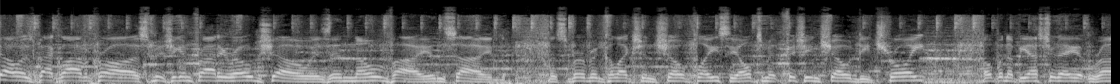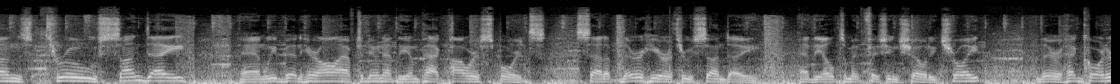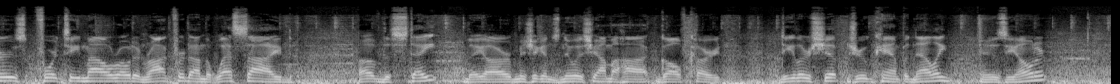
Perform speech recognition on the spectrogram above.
Show is back live across Michigan. Friday Road Show is in Novi inside the Suburban Collection Showplace, the Ultimate Fishing Show Detroit. Opened up yesterday. It runs through Sunday. And we've been here all afternoon at the Impact Power Sports setup. They're here through Sunday at the Ultimate Fishing Show Detroit. Their headquarters, 14 Mile Road in Rockford on the west side of the state. They are Michigan's newest Yamaha golf cart dealership. Drew Campanelli is the owner.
